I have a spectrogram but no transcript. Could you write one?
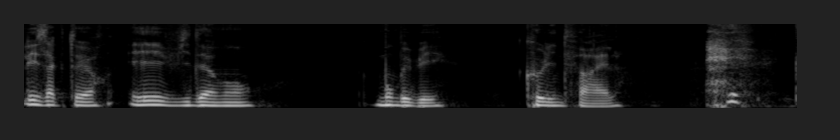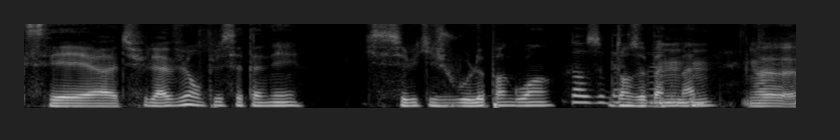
les acteurs, évidemment, mon bébé, Colin Farrell. c'est, euh, tu l'as vu en plus cette année, c'est celui qui joue le pingouin. Dans The Dans The Batman. Mhm. Ouais, ouais, ouais.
